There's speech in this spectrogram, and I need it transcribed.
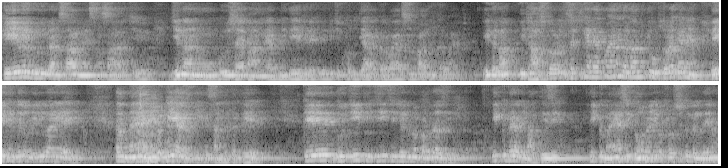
ਕੇਵਲ ਗੁਰੂ ਗ੍ਰੰਥ ਸਾਹਿਬ ਨੇ ਸੰਸਾਰ 'ਚ ਜਿਨ੍ਹਾਂ ਨੂੰ ਗੁਰੂ ਸਾਹਿਬਾਨ ਨੇ ਆਪਣੀ ਦੇਖ ਰੇਖ ਦੇ ਵਿੱਚ ਖੁਦ ਤਿਆਰ ਕਰਵਾਇਆ, ਸੰਪਾਦਨ ਕਰਵਾਇਆ। ਇਹ ਗੱਲਾਂ ਇਤਿਹਾਸ ਤੌਰ ਤੇ ਸੱਚੀਆਂ ਨੇ। ਆਪਾਂ ਇਹਨਾਂ ਗੱਲਾਂ ਨੂੰ ਝੂਠ ਥੋੜਾ ਕਹਿੰਦੇ ਆ ਲੇਕਿਨ ਜਦੋਂ ਮੇਰੀ ਵਾਰੀ ਆਈ, ਤਾਂ ਮੈਂ ਇਹ ਅਰਜ਼ ਕੀਤੀ ਸੰਗਤ ਅੱਗੇ ਕਿ ਦੂਜੀ ਤੀਜੀ ਚੀਜ਼ ਜਦੋਂ ਮੈਂ ਪੜ੍ਹਦਾ ਸੀ ਇੱਕ ਮੇਰਾ ਜਮਾਤੀ ਸੀ, ਇੱਕ ਮੈਂ ਅਸੀਂ ਦੋਵੇਂ ਜਦੋਂ ਫੁਰਸਤ ਮਿਲਦੇ ਨਾ,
